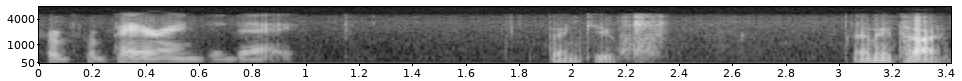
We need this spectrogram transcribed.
for preparing today. Thank you. Anytime.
